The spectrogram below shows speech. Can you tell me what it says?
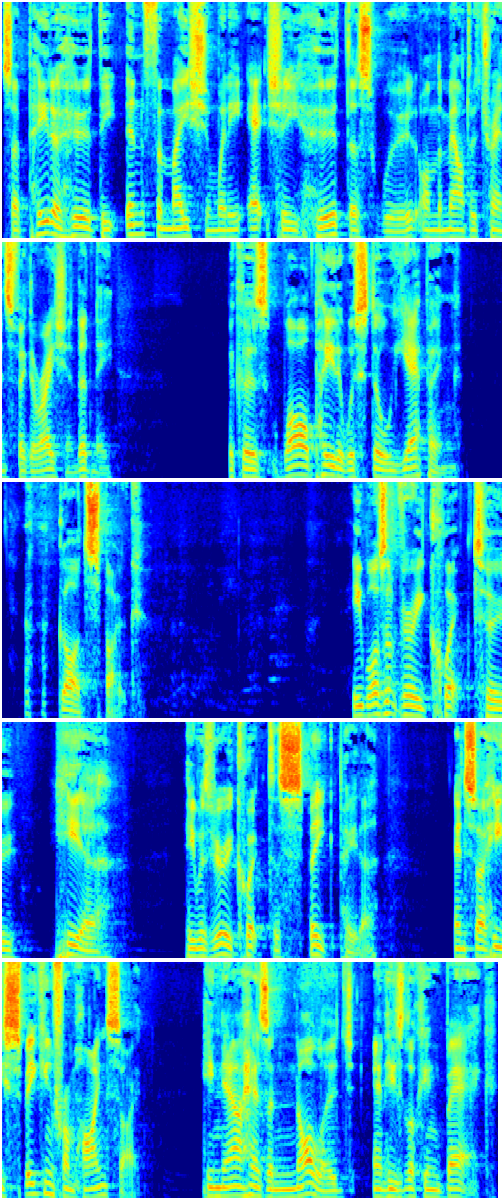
So Peter heard the information when he actually heard this word on the Mount of Transfiguration, didn't he? Because while Peter was still yapping, God spoke. He wasn't very quick to hear, he was very quick to speak, Peter. And so he's speaking from hindsight. He now has a knowledge and he's looking back,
